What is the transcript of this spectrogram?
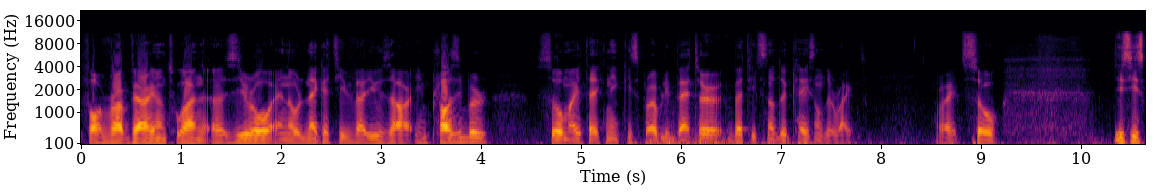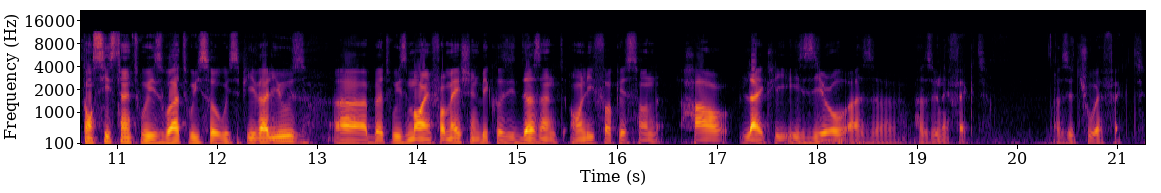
for variant 1, uh, 0 and all negative values are implausible. So my technique is probably better, but it's not the case on the right. Right? So this is consistent with what we saw with p-values, uh, but with more information because it doesn't only focus on how likely is zero as, a, as an effect, as a true effect.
